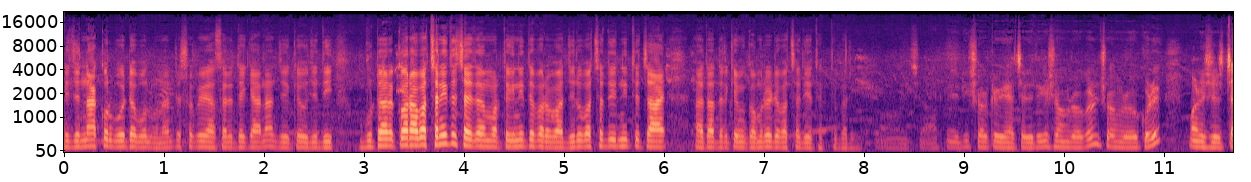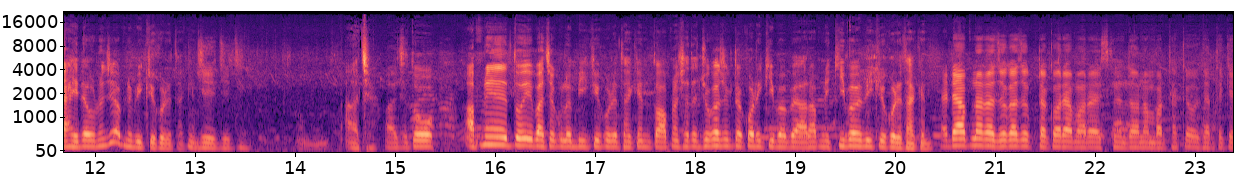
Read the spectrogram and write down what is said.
নিজে না করব এটা বলব না। এটা সরকারি হাসারি থেকে আনা যে কেউ যদি বুটার করা বাচ্চা নিতে চায় আমার থেকে নিতে পারে বা জিরো বাচ্চা দিয়ে নিতে চায় তাদেরকে আমি কম রেটে বাচ্চা দিয়ে থাকতে পারি। আচ্ছা আপনি এটি সরকারি হ্যাচারি থেকে সংগ্রহ করেন সংগ্রহ করে মানুষের চাহিদা অনুযায়ী আপনি বিক্রি করে থাকেন। জি জি জি। আচ্ছা আচ্ছা তো আপনি তো এই বাচ্চাগুলো বিক্রি করে থাকেন তো আপনার সাথে যোগাযোগটা করে কীভাবে আর আপনি কীভাবে বিক্রি করে থাকেন? এটা আপনারা যোগাযোগটা করে আমার স্ক্রিনে দেওয়া নাম্বার থাকে ওইখান থেকে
